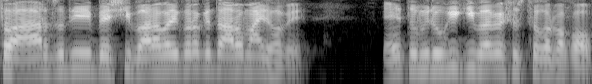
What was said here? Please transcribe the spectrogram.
তো আর যদি বেশি বাড়াবাড়ি করো, কিন্তু আরও মাইর হবে। এই তুমি রুগী কীভাবে সুস্থ করবা, কও?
